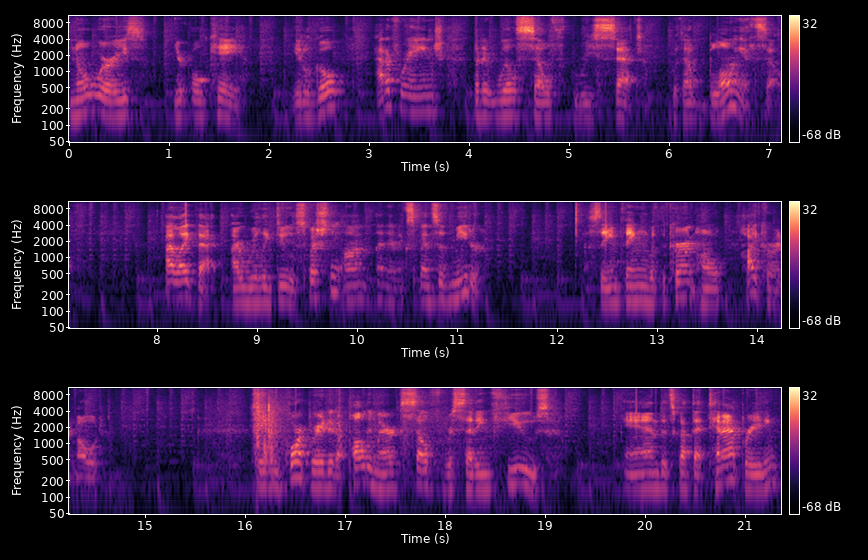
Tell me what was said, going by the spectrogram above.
no worries, you're okay. It'll go out of range, but it will self-reset without blowing itself. I like that. I really do, especially on an inexpensive meter. Same thing with the current high current mode. They've incorporated a polymeric self-resetting fuse. And it's got that 10 amp rating,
